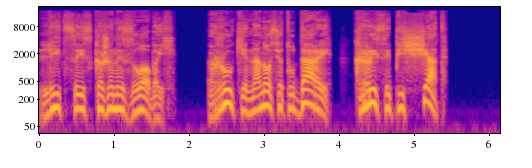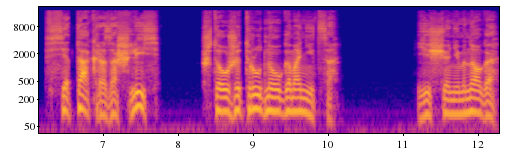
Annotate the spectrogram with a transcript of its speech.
Лица искажены злобой, руки наносят удары, крысы пищат. Все так разошлись, что уже трудно угомониться. Еще немного,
